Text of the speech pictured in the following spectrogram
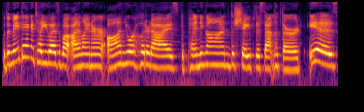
But the main thing I can tell you guys about eyeliner on your hooded eyes, depending on the shape, this, that, and the third, is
